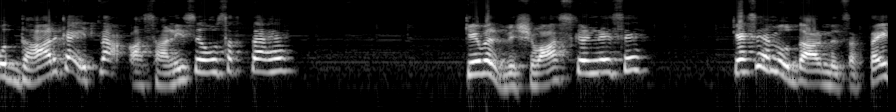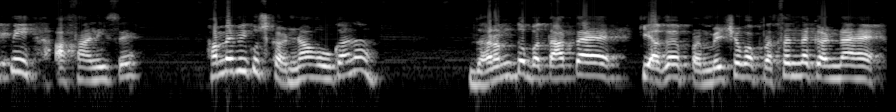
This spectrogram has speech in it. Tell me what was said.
उद्धार का इतना आसानी से हो सकता है? केवल विश्वास करने से? कैसे हमें उद्धार मिल सकता है इतनी आसानी से? हमें भी कुछ करना होगा ना? धर्म तो बताता है कि अगर परमेश्वर को प्रसन्न करना है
